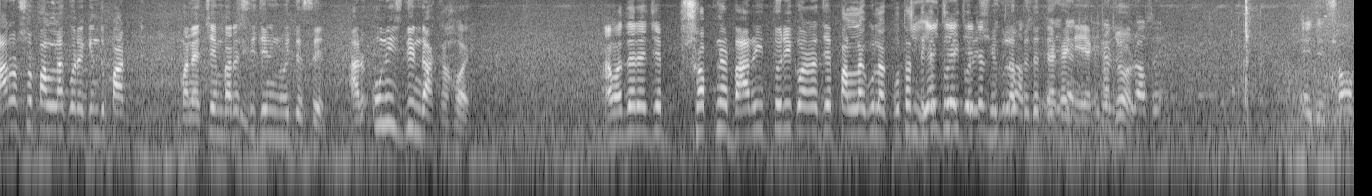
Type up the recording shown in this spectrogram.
বারোশো পাল্লা করে কিন্তু পার মানে চেম্বারে সিজনিং হইতেছে। আর উনিশ দিন রাখা হয়। আমাদের এই যে স্বপ্নের বাড়ি তৈরি করার যে পাল্লাগুলো কোথা থেকে তৈরি করে সেগুলো আপনাদের যে দেখায়নি এক নজর। এই যে সব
